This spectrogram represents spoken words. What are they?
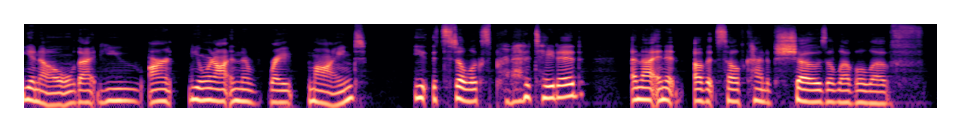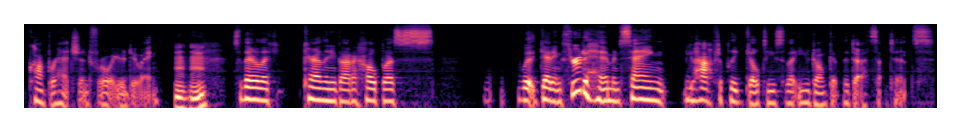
you know, that you aren't, you were not in the right mind, you- it still looks premeditated, and that in it of itself kind of shows a level of comprehension for what you're doing. Mm-hmm. So they're like, Carolyn, you got to help us with getting through to him and saying you have to plead guilty so that you don't get the death sentence.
